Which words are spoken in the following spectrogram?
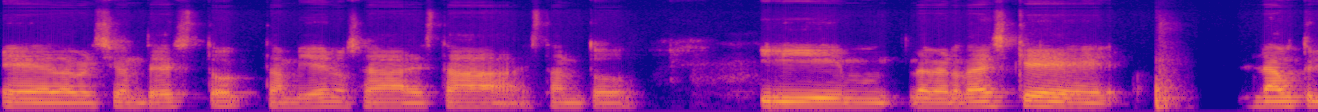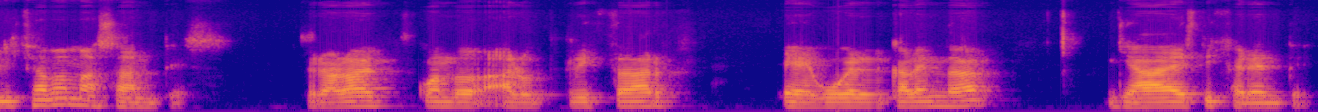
eh, la versión desktop también, o sea, está, está en todo. Y mm, la verdad es que la utilizaba más antes, pero ahora cuando al utilizar eh, Google Calendar ya es diferente.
